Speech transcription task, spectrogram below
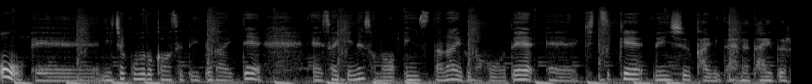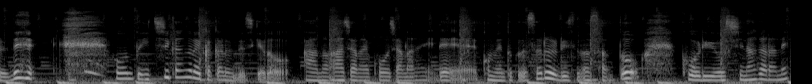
を、え2着ほど買わせていただいて、えー最近ねそのインスタライブの方で、えー着付け練習会みたいなタイトルで ほんと1時間ぐらいかかるんですけどあのああじゃないこうじゃないでコメントくださるリスナーさんと交流をしながらね、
